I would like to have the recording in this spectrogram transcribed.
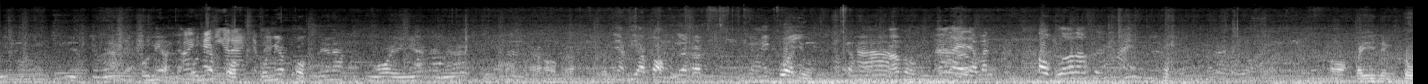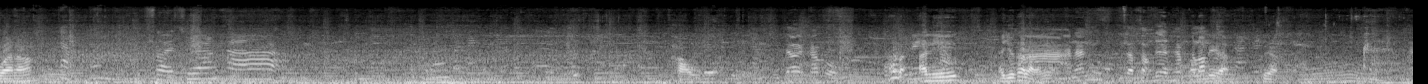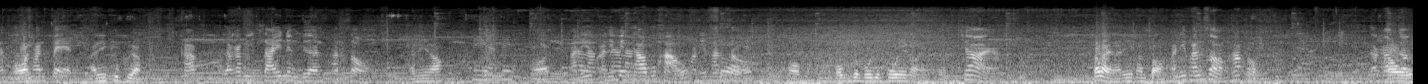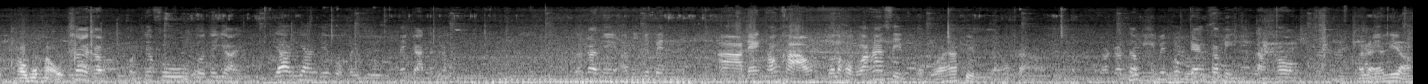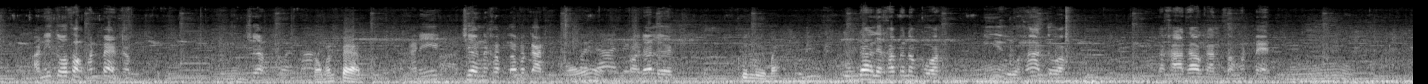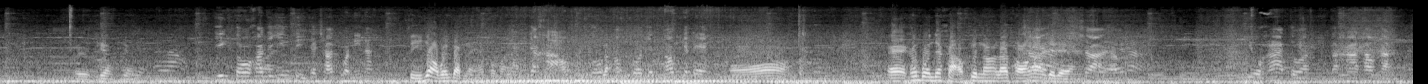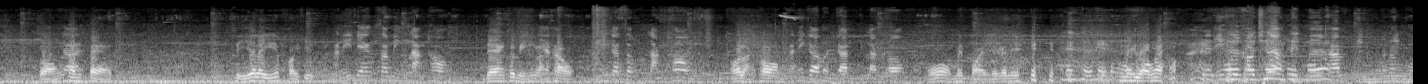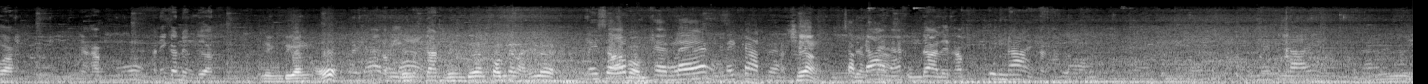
ตัวเนี้ยตัวเนี้ยปกตัวเนี้ยปกเนี่ยนะงอยอย่างเงี้ยเห็นไหมนะออกแล้วเนี่ยพี่เอากล่องไปด้วยครับมันมีกล้วยอยู่ครับผมอะไรเดี๋ยวมันตกแล้วเราซื้อให้ใหม่ออกไปหนึ่งตัวเนาะสวยเชื่องค่ะเข่าได้ครับผมอันนี้อายุเท่าไหร่เนี่ยอ่าอันนั้นเกือบสองเดือนครับสก็อรองบเดืเดืออนนเผือกอืมนั้นอ๋อพันแปดอันนี้คือเผือกครับ แล้วก็มีไซส์หนึ่งเดือนพันสองอันนี้เนาะนี่นี่อ๋ออันนี้อันนี้อันนี้เป็นเท้าภูเขา อันนี้พันสองออกอมชมพูชมพูหน่อยใช่ครับๆเท่าไหร่นะนี่พันสองอันนี้พันสองครับผมแล้วก็เขาจะเขาภูเขาใช่ครับขนจะฟูตัวจะใหญ่ย่างย่างเดี๋ยวผมไปดูให้กัดนะครับแล้วก็นี่อันนี้จะเป็นอ่าแดงท้องขาวตัวละหกร้อยห้าสิบหกร้อยห้าสิบแล้วขาว แล้วก็จะมีเป็นพวกแดงสมิงหลังทองอันไหนอันนี้เหรออันนี้ตัวสองพันแปดครับเชือกสองพันแปดอันนี้เชือกนะครับรับประกันโอ้ปล่อยได้เลยขึ้นมือไหมอุ้มได้เลยครับไม่ต้องกลัว มีอยู่ห้าตัว ราคาเท่ากัน2 0 0อืมเออเที่ยงเที่ยงยิ่งโตเขาจะยิ่งสีจะชัดกว่านี้นะสีจะออกเป็นแบบไหนครับประมาณจะขาวตัวเขาตัวจะท้องจะแดงอ๋อแอร์ข้างบนจะขาวขึ้นเนาะแล้วท้องล่างจะแดงใช่ครับมี อยู่ห้าตัว ราคาเท่ากัน สองพันแปดสีอะไรครับขออีกทีอันนี้แดงสมิงหลังทองแดงสมิงหลังเทาอันนี้ก็หลังทองอ๋อหลังทอง อันนี้ก็เหมือนกันหลังทองโอ้ไม่ปล่อยเลยกันนี่ ไม่ลงแล้วอันนี้คือเขาเชื่องติดมือครับอืมไม่ต้องกลัวนะครับ อันนี้ก็หนึ่งเดือนหนึ่งเดือนโอ้ก็มีเหมือนกันหนึ่งเดือนต้นขนาดนี้เลยไม่ครัส้บผมมแข็งแรงไม่กัดเลยเชื่องจับได้นะอุ้มได้เลยครับอุ้มได้ลองไม่เป็นไร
